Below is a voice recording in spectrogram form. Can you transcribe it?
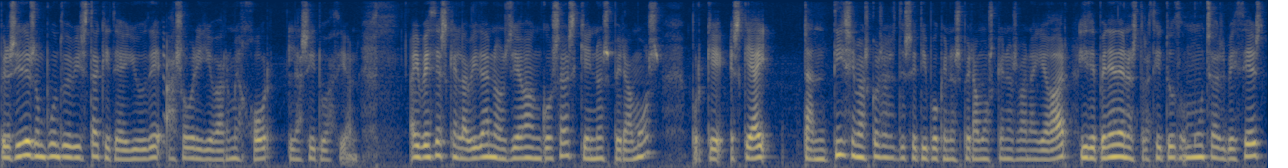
pero sí desde un punto de vista que te ayude a sobrellevar mejor la situación. Hay veces que en la vida nos llegan cosas que no esperamos, porque es que hay tantísimas cosas de ese tipo que no esperamos que nos van a llegar y depende de nuestra actitud muchas veces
